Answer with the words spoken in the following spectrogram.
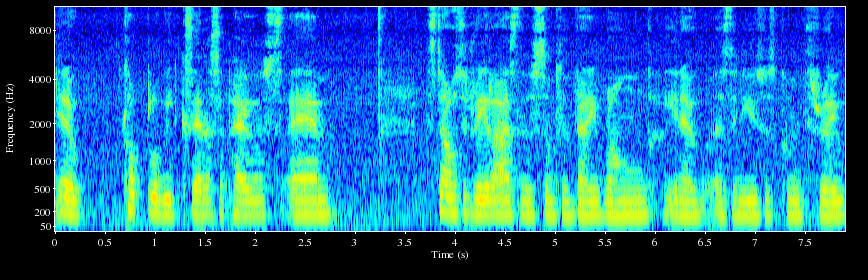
you know, a couple of weeks in, I suppose, um, started realising there was something very wrong, you know, as the news was coming through.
